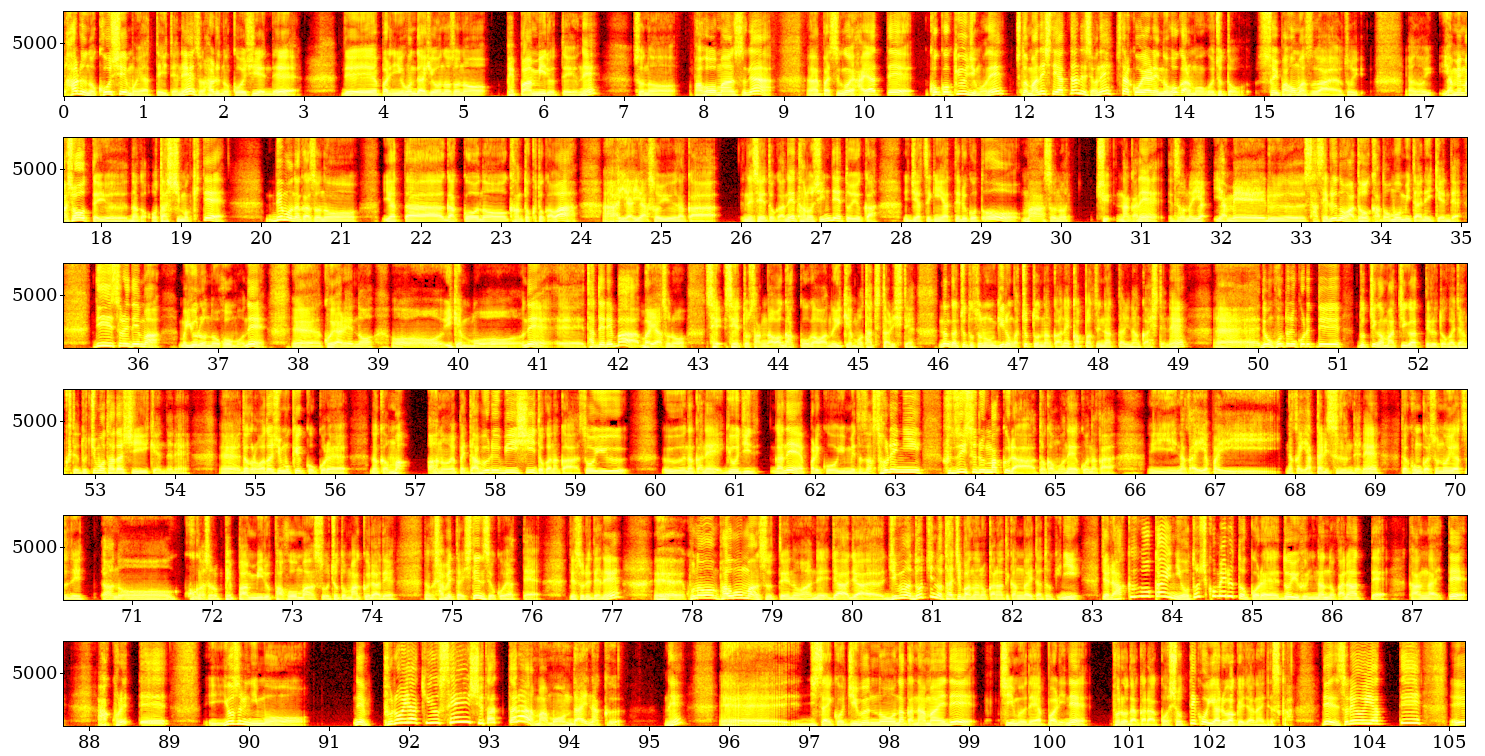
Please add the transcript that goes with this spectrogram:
春の甲子園もやっていてね、その春の甲子園で、で、やっぱり日本代表のその、ペッパーミルっていうね、その、パフォーマンスが、やっぱりすごい流行って、高校球児もね、ちょっと真似してやったんですよね。したら高野連の方からも、ちょっと、そういうパフォーマンスは、あの、やめましょうっていう、なんかお達しも来て、でもなんかその、やった学校の監督とかは、あいやいや、そういうなんか、ね、生徒がね、楽しんでというか、自発的にやってることを、まあ、その、なんかね、そのや、やめる、させるのはどうかと思うみたいな意見で。で、それでまあ、まあ、世論の方もね、えー、小屋連の、意見もね、えー、立てれば、まあいや、その、生徒さん側、学校側の意見も立てたりして、なんかちょっとその議論がちょっとなんかね、活発になったりなんかしてね。えー、でも本当にこれって、どっちが間違ってるとかじゃなくて、どっちも正しい意見でね。えー、だから私も結構これ、なんかま、あの、やっぱり WBC とかなんか、そういう、うなんかね、行事がね、やっぱりこう有名だったそれに付随する枕とかもね、こうなんか、いい、なんかやっぱり、なんかやったりするんでね。だから今回そのやつで、あのー、今回そのペッパーミルパフォーマンスをちょっと枕でなんか喋ったりしてんですよ、こうやって。で、それでね、えー、このパフォーマンスっていうのはね、じゃあ、じゃあ、自分はどっちの立場なのかなって考えたときに、じゃあ落語界に落とし込めるとこれ、どういう風になるのかなって考えて、あ、これって、要するにもう、ね、プロ野球選手だったら、まあ問題なく、ね、えー、実際こう自分のなんか名前でチームでやっぱりね、プロだから、こう、背負ってこうやるわけじゃないですか。で、それをやって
